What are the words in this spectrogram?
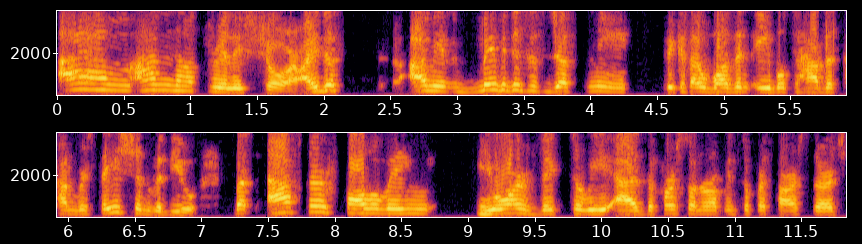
I'm I'm not really sure. I just, I mean, maybe this is just me because I wasn't able to have that conversation with you. But after following your victory as the first runner-up in Superstar Search,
